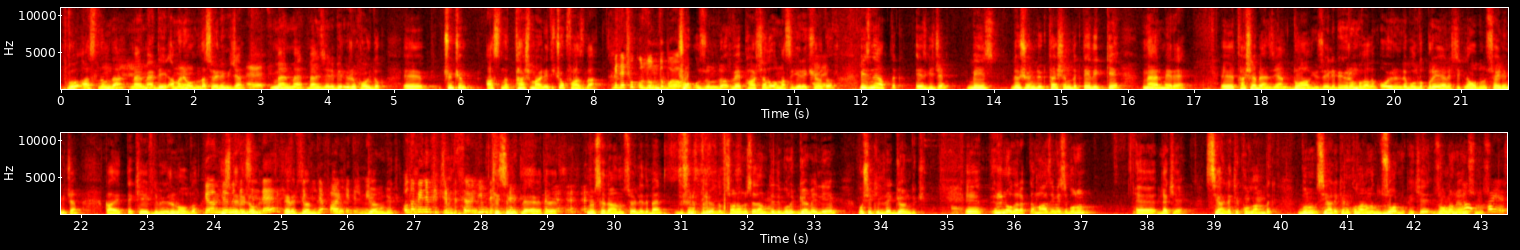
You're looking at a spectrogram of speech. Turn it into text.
Bu aslında mermer değil ama ne olduğunu da söylemeyeceğim. Evet. Mermer benzeri bir ürün koyduk. E, çünkü aslında taş maliyeti çok fazla. Bir de çok uzundu bu. Çok uzundu ve parçalı olması gerekiyordu. Evet. Biz ne yaptık Ezgi'cim? Biz düşündük, taşındık dedik ki mermere, e, taşa benzeyen doğal yüzeyli bir ürün bulalım. O ürünü de bulduk. Buraya yerleştik. Ne olduğunu söylemeyeceğim. Gayet de keyifli bir ürün oldu. Gömdüğümüz Hiç de için olmuyor. de hiçbir şekilde fark evet, edilmiyor. Gömdük. O da benim fikrimdi söyleyeyim de. Kesinlikle evet evet. Nurseda Hanım söyledi. Ben düşünüp duruyordum. Sonra Nurseda Hanım dedi bunu gömeleyim. Bu şekilde gömdük. Ee, ürün olarak da malzemesi bunun e, lake, siyah lake kullandık. Bunun siyah lakenin kullanımı zor mu peki? Zorlanıyor Yok musunuz? hayır.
